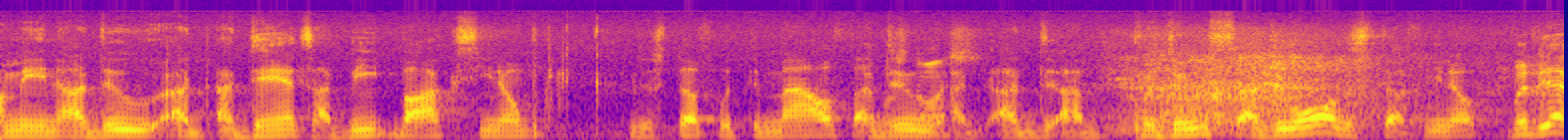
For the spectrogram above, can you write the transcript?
I mean, I do, I, I dance, I beatbox, you know, the stuff with the mouth. I That was do, nice. I, I, I produce, I do all the stuff, you know. But yeah,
